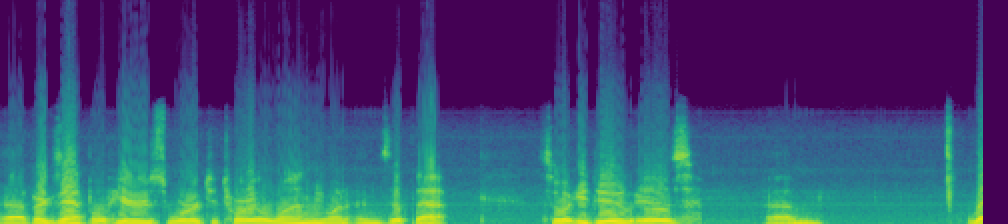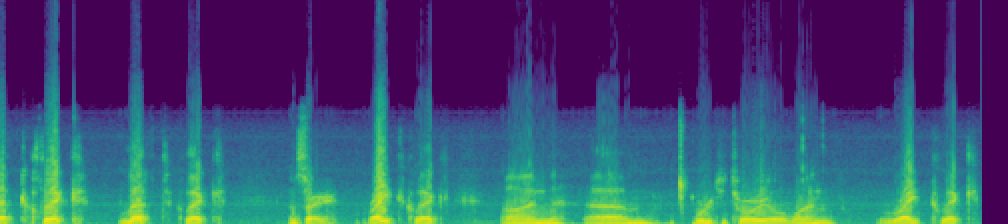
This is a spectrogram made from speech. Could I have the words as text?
uh, for example, here's Word Tutorial 1. We want to unzip that. So what you do is um, left click, left click, I'm sorry, right click on um, Word Tutorial 1, right click,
